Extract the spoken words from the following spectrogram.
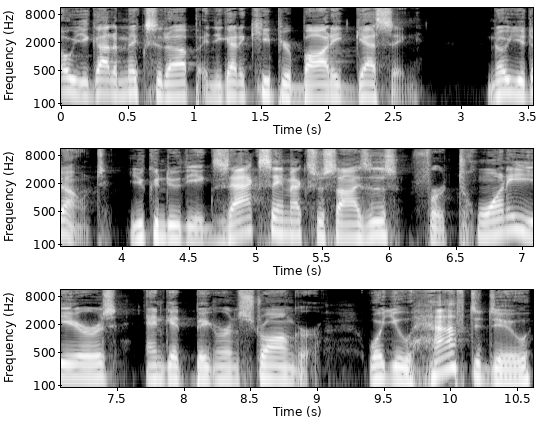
oh, you got to mix it up and you got to keep your body guessing. No, you don't. You can do the exact same exercises for 20 years and get bigger and stronger. What you have to do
